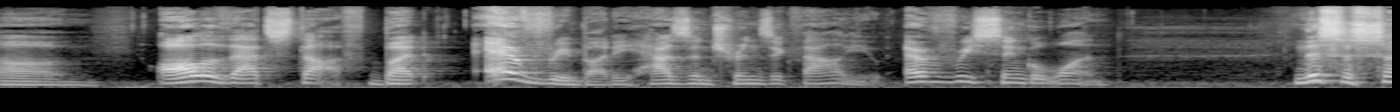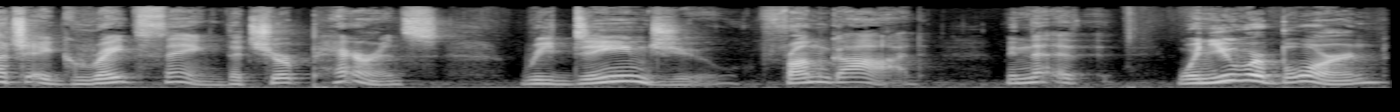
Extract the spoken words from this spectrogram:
Um, all of that stuff. But everybody has intrinsic value, every single one. And this is such a great thing that your parents redeemed you from God. I mean, that, when you were born,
